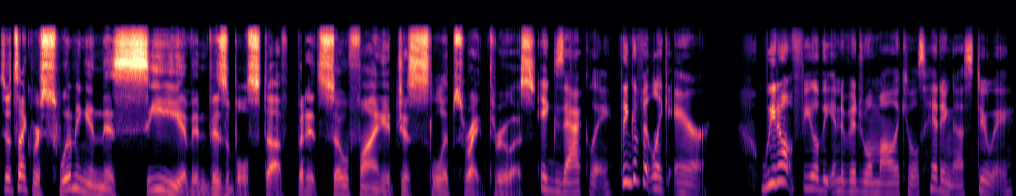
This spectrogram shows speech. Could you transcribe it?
So it's like we're swimming in this sea of invisible stuff, but it's so fine it just slips right through us. Exactly. Think of it like air. We don't feel the individual molecules hitting us, do we?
